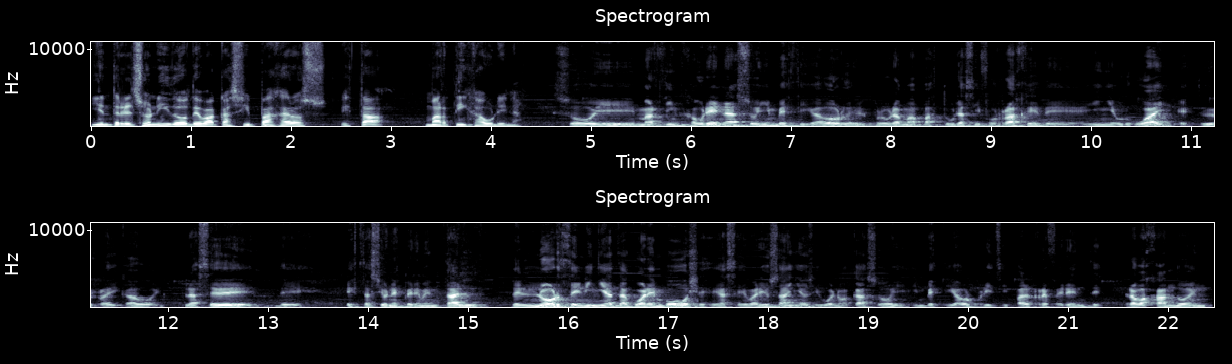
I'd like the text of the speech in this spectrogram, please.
Y entre el sonido de vacas y pájaros está Martín Jaurena. Soy Martín Jaurena, soy investigador del programa Pasturas y Forraje de INE Uruguay. Estoy radicado en la sede de Estación Experimental del Norte en Iña Tacuarembó desde hace varios años y bueno, acá soy investigador principal referente trabajando en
